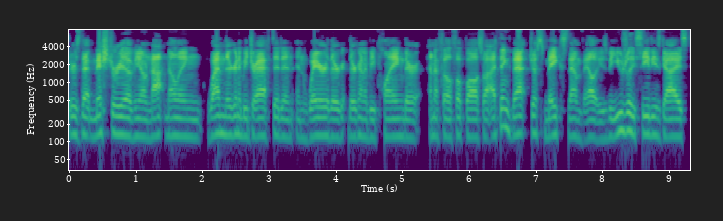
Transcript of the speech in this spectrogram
There's that mystery of, you know, not knowing when they're going to be drafted and, and where they're they're going to be playing their NFL football. So I think that just makes them values. We usually see these guys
